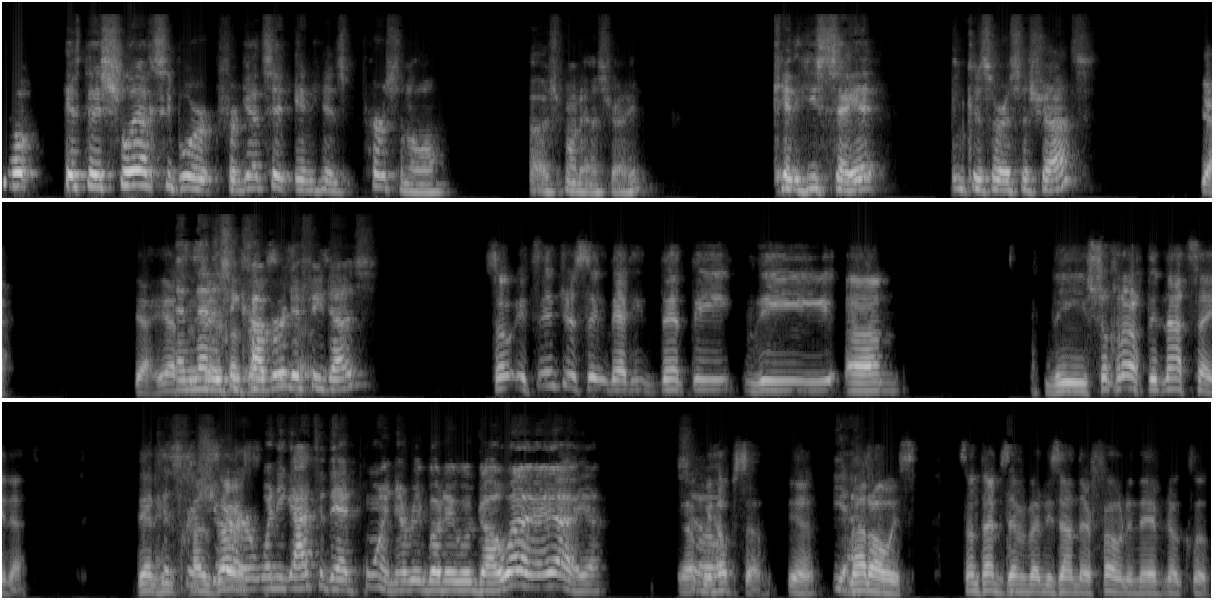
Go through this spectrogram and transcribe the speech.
Well, if the Shliach Tzibur forgets it in his personal uh, Shemon Esrei, can he say it in Kazor Sashatz? Yeah, yeah, yeah. and then is he covered if he does? So it's interesting that he, that the the um, the Shulchan did not say that. That because his for sure, when he got to that point, everybody would go, well, yeah, yeah, yeah. Yeah, we hope so. Yeah. yeah. Not always. Sometimes everybody's on their phone and they have no clue.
